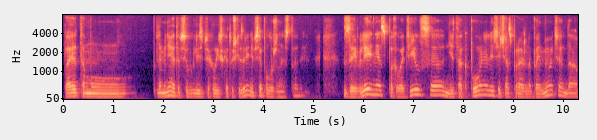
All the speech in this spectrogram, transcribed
Поэтому для меня это все выглядит с психологической точки зрения, все положенные стадии заявление, спохватился, не так поняли, сейчас правильно поймете, да,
